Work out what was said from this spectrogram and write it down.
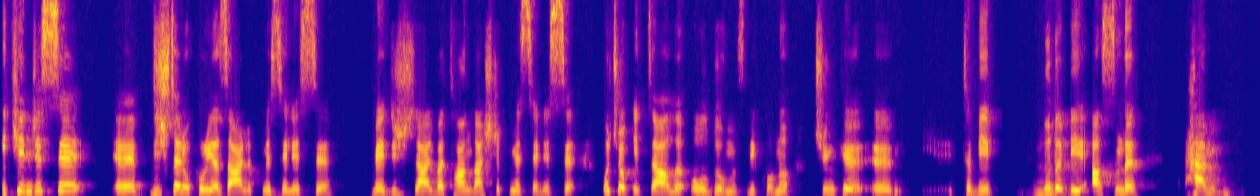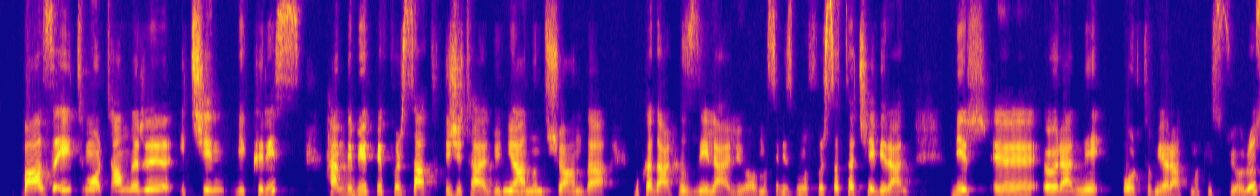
İkincisi e, dijital okuryazarlık meselesi ve dijital vatandaşlık meselesi. Bu çok iddialı olduğumuz bir konu. Çünkü e, tabii bu da bir aslında hem bazı eğitim ortamları için bir kriz hem de büyük bir fırsat dijital dünyanın şu anda bu kadar hızlı ilerliyor olması. Biz bunu fırsata çeviren bir e, öğrenme ortamı yaratmak istiyoruz.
